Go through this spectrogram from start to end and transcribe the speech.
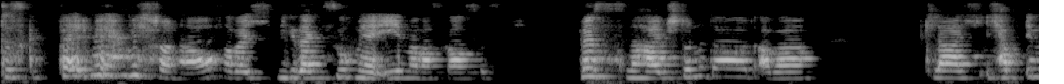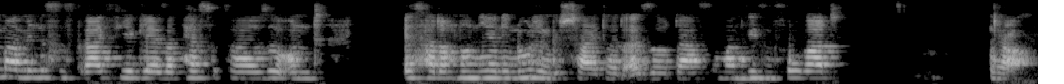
das gefällt mir irgendwie schon auch. Aber ich, wie gesagt, suche mir ja eh immer was raus, was höchstens eine halbe Stunde dauert. Aber klar, ich, ich habe immer mindestens drei, vier Gläser Pesto zu Hause und es hat auch noch nie an den Nudeln gescheitert. Also da ist immer ein riesen Vorrat. Ja.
